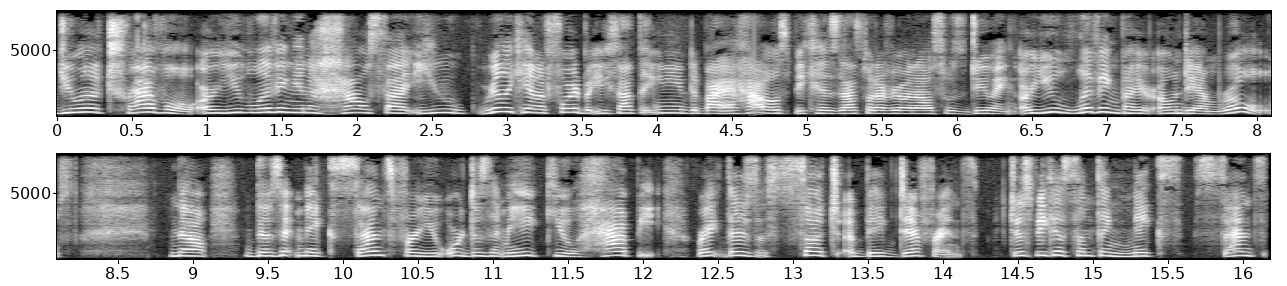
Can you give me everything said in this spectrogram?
do you want to travel? Are you living in a house that you really can't afford, but you thought that you needed to buy a house because that's what everyone else was doing? Are you living by your own damn rules? Now, does it make sense for you or does it make you happy, right? There's such a big difference. Just because something makes sense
